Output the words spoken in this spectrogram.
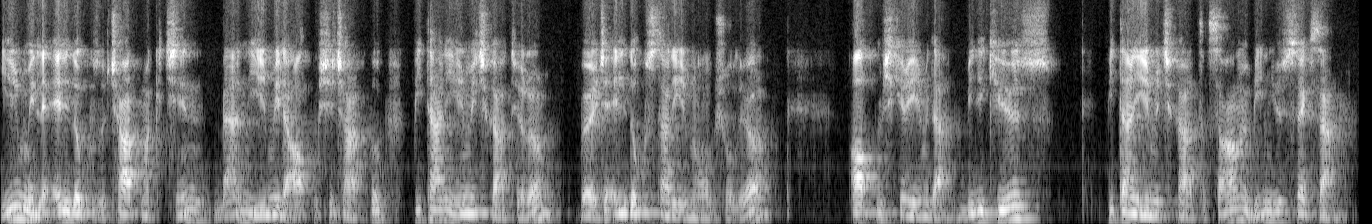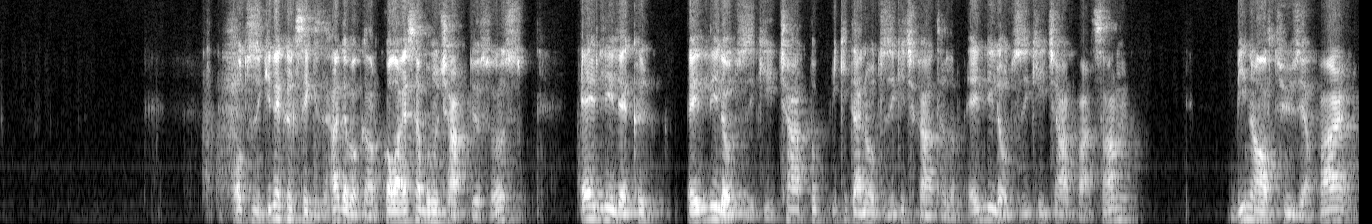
20 ile 59'u çarpmak için ben 20 ile 60'ı çarpıp bir tane 20 çıkartıyorum. Böylece 59 tane 20 olmuş oluyor. 60 kere 20'den 1200. Bir tane 20 çıkartırsam 1180. 32 ile 48'i. Hadi bakalım. Kolaysa bunu çarp diyorsunuz. 50 ile 40 50 ile 32'yi çarpıp iki tane 32 çıkartalım. 50 ile 32'yi çarparsam 1600 yapar.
